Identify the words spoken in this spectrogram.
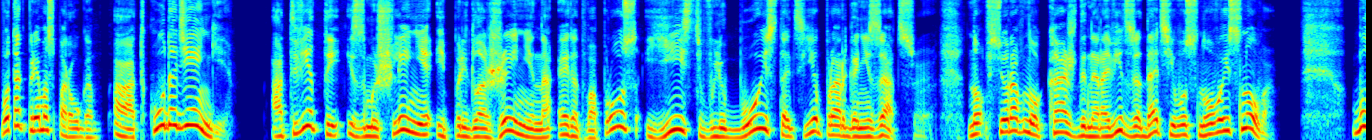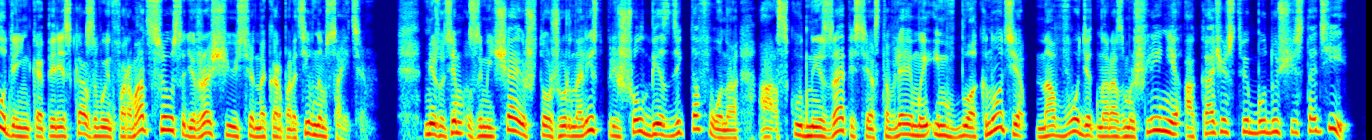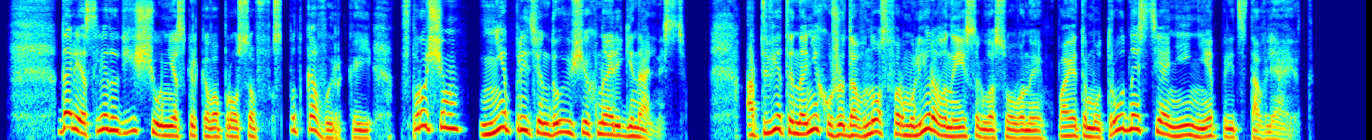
Вот так прямо с порога. А откуда деньги? Ответы, измышления и предложения на этот вопрос есть в любой статье про организацию, но все равно каждый норовит задать его снова и снова. Бодренько пересказываю информацию, содержащуюся на корпоративном сайте. Между тем замечаю, что журналист пришел без диктофона, а скудные записи, оставляемые им в блокноте, наводят на размышления о качестве будущей статьи. Далее следует еще несколько вопросов с подковыркой, впрочем, не претендующих на оригинальность. Ответы на них уже давно сформулированы и согласованы, поэтому трудности они не представляют.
